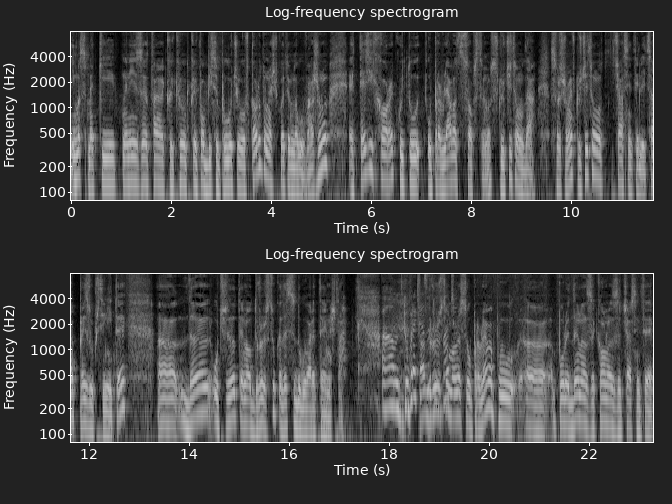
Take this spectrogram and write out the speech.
Има сметки нали, за това какво, какво би се получило. Второто нещо, което е много важно, е тези хора, които управляват собственост, включително да, свършваме, включително частните лица, през общините, а, да учредят едно дружество, къде се договарят тези неща. А, добре, Това дружество обаче... може да се управлява по, а, по реда на закона за частните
